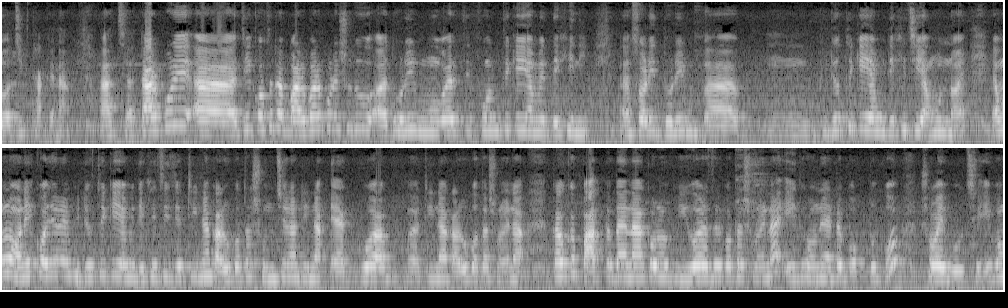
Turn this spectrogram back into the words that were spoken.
লজিক থাকে না। আচ্ছা তারপরে যে কথাটা বারবার করে শুধু ধরির মোবাইল ফোন থেকেই আমি দেখিনি সরি ধরির ভিডিও থেকেই আমি দেখেছি এমন নয়। এমন অনেক কজনের ভিডিও থেকেই আমি দেখেছি যে টিনা কারোর কথা শুনছে না, টিনা এক গোয়া টিনা কারোর কথা শোনে না, কাউকে পাত্তা দেয় না, কোনো ভিউয়ার্সদের কথা শোনে না, এই ধরনের একটা বক্তব্য সবাই বলছে। এবং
